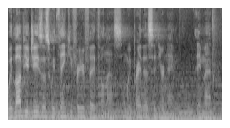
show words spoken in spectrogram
We love you, Jesus. We thank you for your faithfulness, and we pray this in your name. Amen.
